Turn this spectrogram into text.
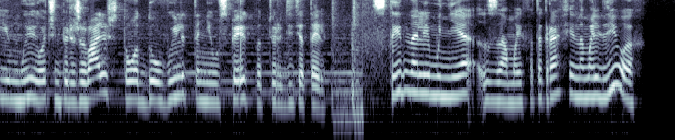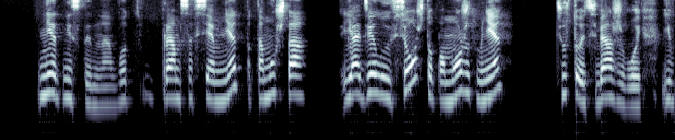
И мы очень переживали, что до вылета не успеют подтвердить отель. Стыдно ли мне за мои фотографии на Мальдивах? Нет, не стыдно. Вот прям совсем нет, потому что я делаю все, что поможет мне чувствовать себя живой. И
